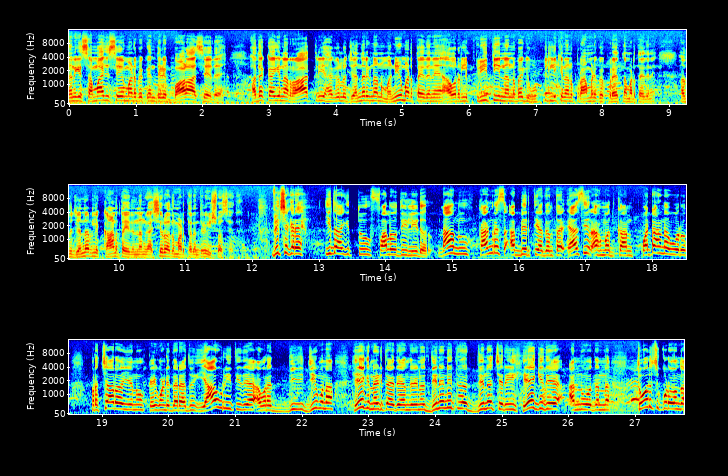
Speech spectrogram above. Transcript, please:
ನನಗೆ ಸಮಾಜ ಸೇವೆ ಮಾಡಬೇಕಂತೇಳಿ ಭಾಳ ಆಸೆ ಇದೆ. ಅದಕ್ಕಾಗಿ ನಾನು ರಾತ್ರಿ ಹಗಲು ಜನರಿಗೆ ನಾನು ಮನವಿ ಮಾಡ್ತಾ ಇದ್ದೇನೆ. ಅವರಲ್ಲಿ ಪ್ರೀತಿ ನನ್ನ ಬಗ್ಗೆ ಹುಟ್ಟಲಿಕ್ಕೆ ನಾನು ಪ್ರಾಮಾಣಿಕವಾಗಿ ಪ್ರಯತ್ನ ಮಾಡ್ತಾ ಇದ್ದೇನೆ. ಅದು ಜನರಲ್ಲಿ ಕಾಣ್ತಾ ಇದೆ. ನನಗೆ ಆಶೀರ್ವಾದ ಮಾಡ್ತಾರೆ ಅಂತೇಳಿ ವಿಶ್ವಾಸ ಇದೆ. ವೀಕ್ಷಕರೇ ಇದಾಗಿತ್ತು ಫಾಲೋ ದಿ ಲೀಡರ್ ನಾನು ಕಾಂಗ್ರೆಸ್ ಅಭ್ಯರ್ಥಿಯಾದಂಥ ಯಾಸೀರ್ ಅಹಮದ್ ಖಾನ್ ಪಠಾಣ್ ಅವರು ಪ್ರಚಾರ ಏನು ಕೈಗೊಂಡಿದ್ದಾರೆ, ಅದು ಯಾವ ರೀತಿ ಇದೆ, ಅವರ ಜೀವನ ಹೇಗೆ ನಡೀತಾ ಇದೆ ಅಂದರೆ ಏನು ದಿನನಿತ್ಯದ ದಿನಚರಿ ಹೇಗಿದೆ ಅನ್ನುವುದನ್ನು ತೋರಿಸಿಕೊಡುವಂಥ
